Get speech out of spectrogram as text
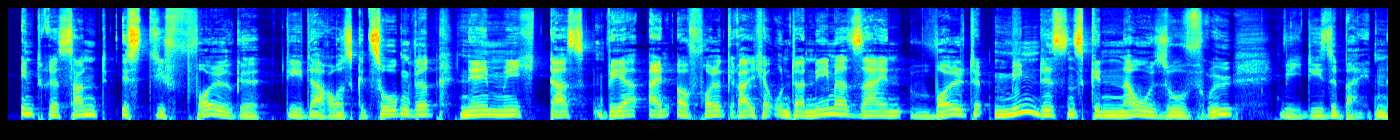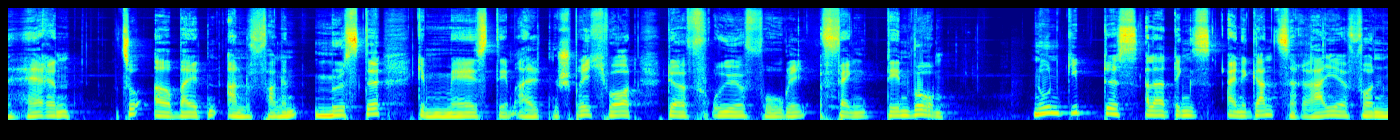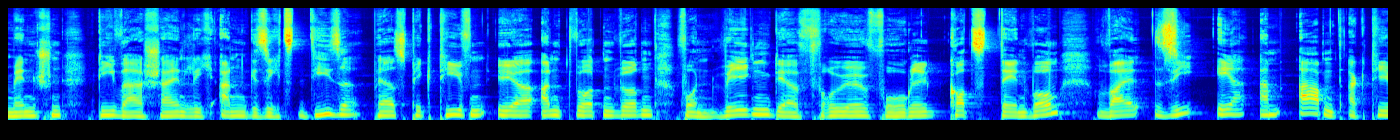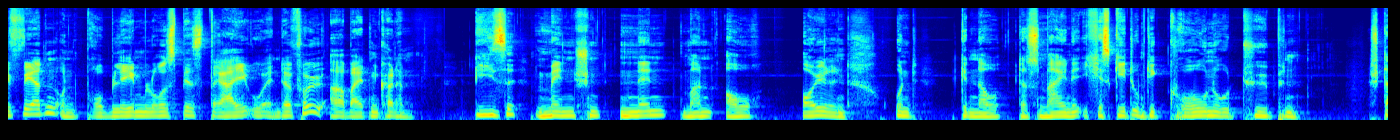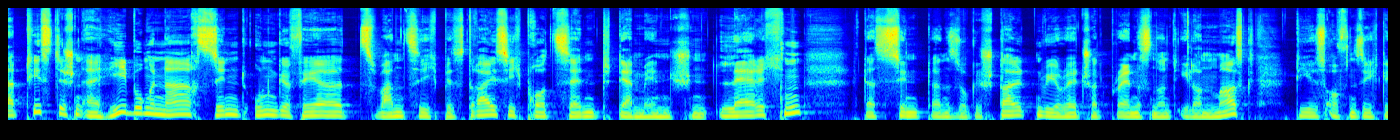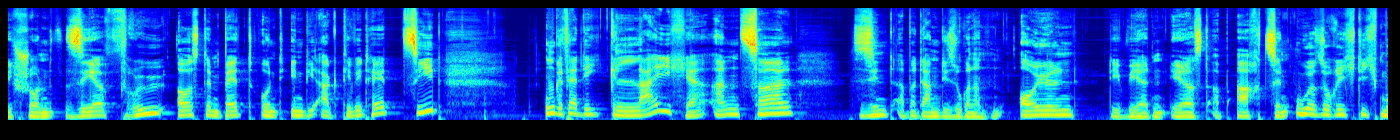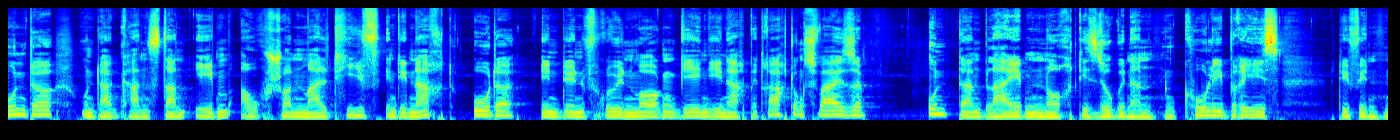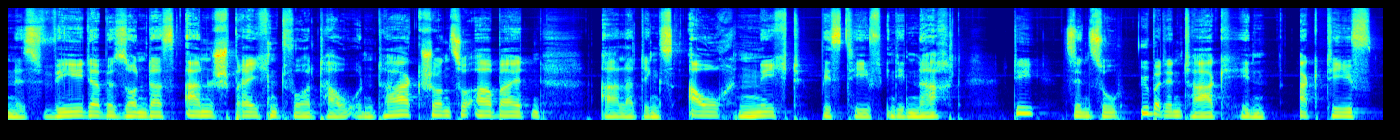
Interessant ist die Folge, die daraus gezogen wird, nämlich, dass wer ein erfolgreicher Unternehmer sein wollte, mindestens genauso früh wie diese beiden Herren zu arbeiten anfangen müsste, gemäß dem alten Sprichwort, der frühe Vogel fängt den Wurm. Nun gibt es allerdings eine ganze Reihe von Menschen, die wahrscheinlich angesichts dieser Perspektiven eher antworten würden, von wegen der frühe Vogel kotzt den Wurm, weil sie eher am Abend aktiv werden und problemlos bis 3 Uhr in der Früh arbeiten können. Diese Menschen nennt man auch Eulen. Und genau das meine ich. Es geht um die Chronotypen. Statistischen Erhebungen nach sind ungefähr 20 bis 30 Prozent der Menschen Lerchen. Das sind dann so Gestalten wie Richard Branson und Elon Musk, die es offensichtlich schon sehr früh aus dem Bett und in die Aktivität zieht. Ungefähr die gleiche Anzahl sind aber dann die sogenannten Eulen, die werden erst ab 18 Uhr so richtig munter und da kann es dann eben auch schon mal tief in die Nacht oder in den frühen Morgen gehen, je nach Betrachtungsweise. Und dann bleiben noch die sogenannten Kolibris, die finden es weder besonders ansprechend vor Tau und Tag schon zu arbeiten, allerdings auch nicht bis tief in die Nacht. Die sind so über den Tag hin aktiv.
